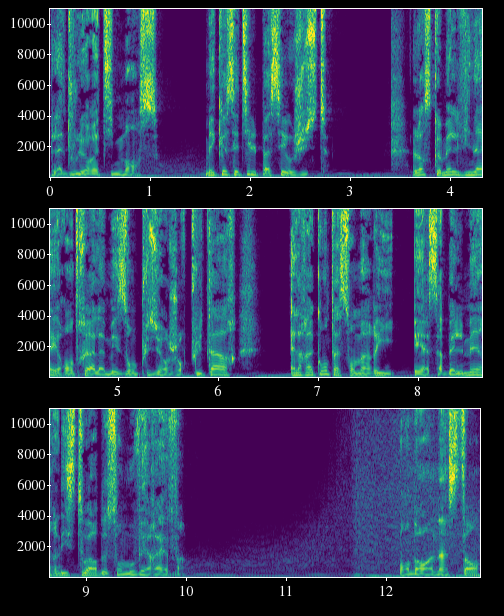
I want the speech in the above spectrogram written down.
La douleur est immense. Mais que s'est-il passé au juste? Lorsque Melvina est rentrée à la maison plusieurs jours plus tard, elle raconte à son mari et à sa belle-mère l'histoire de son mauvais rêve. Pendant un instant,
